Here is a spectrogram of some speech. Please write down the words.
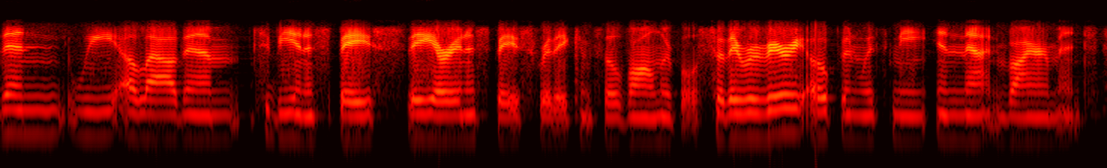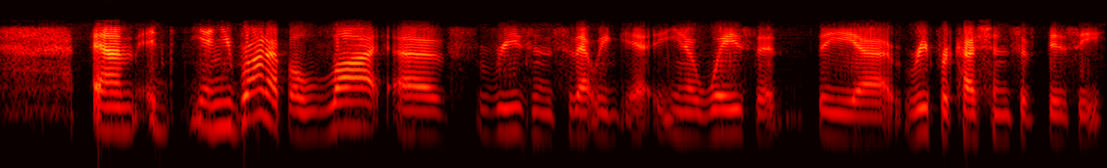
then we allow them to be in a space, they are in a space where they can feel vulnerable. So they were very open with me in that environment. Um, it, and you brought up a lot of reasons so that we, you know, ways that the uh, repercussions of busy.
